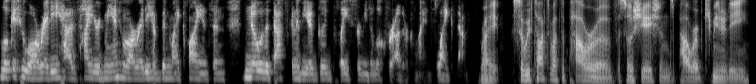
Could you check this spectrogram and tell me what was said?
look at who already has hired me and who already have been my clients and know that that's going to be a good place for me to look for other clients like them. Right. So we've talked about the power of associations, power of community,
